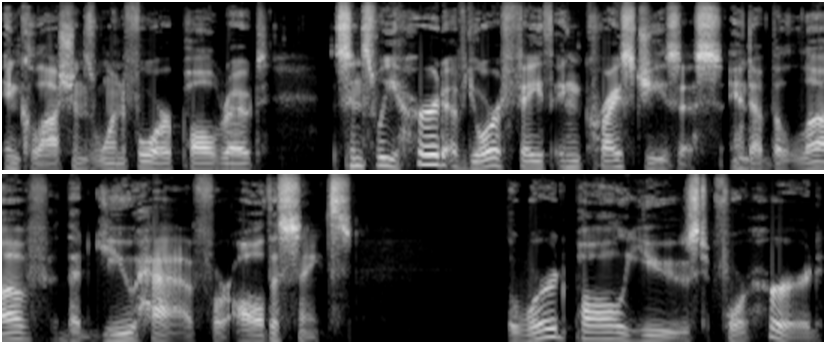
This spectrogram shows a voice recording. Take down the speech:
In Colossians 1 4, Paul wrote, Since we heard of your faith in Christ Jesus and of the love that you have for all the saints, the word Paul used for heard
